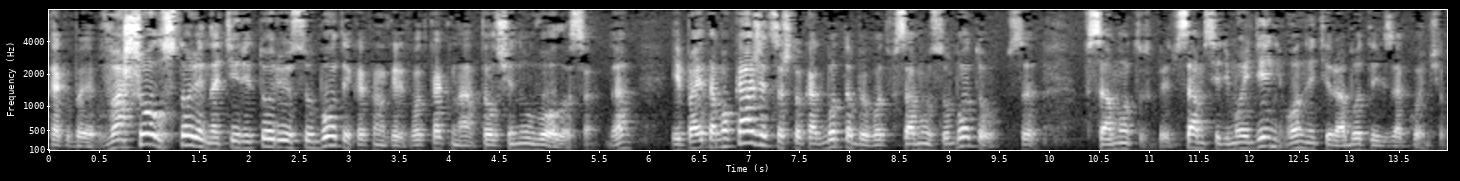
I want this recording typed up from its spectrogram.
как бы, вошел, что ли, на территорию субботы, как он говорит, вот как на толщину волоса, да, и поэтому кажется, что как будто бы вот в саму субботу, в, саму, так сказать, в сам седьмой день он эти работы и закончил.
